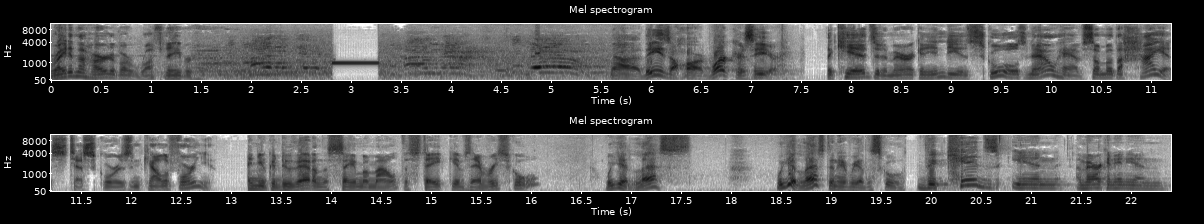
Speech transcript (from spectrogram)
right in the heart of a rough neighborhood. Now, these are hard workers here. The kids at American Indian schools now have some of the highest test scores in California. And you can do that on the same amount the state gives every school? We get less. We get less than every other school. The kids in American Indian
